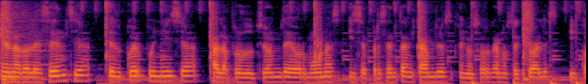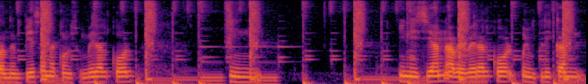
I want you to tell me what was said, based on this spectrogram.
en la adolescencia. El cuerpo inicia a la producción de hormonas y se presentan cambios en los órganos sexuales y cuando empiezan a consumir alcohol inician a beber alcohol o implican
